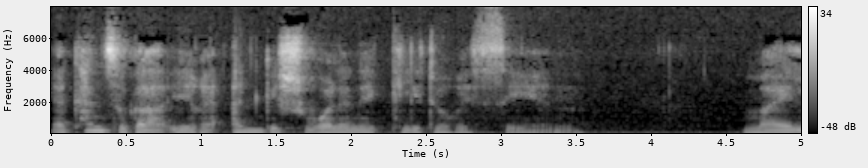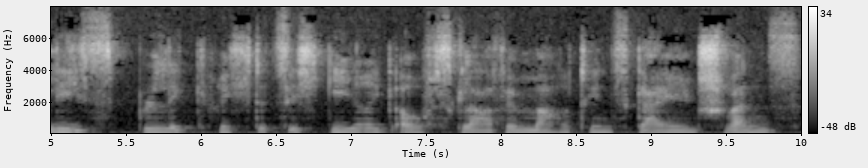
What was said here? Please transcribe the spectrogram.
Er kann sogar ihre angeschwollene Klitoris sehen. Mailis Blick richtet sich gierig auf Sklave Martins geilen Schwanz,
